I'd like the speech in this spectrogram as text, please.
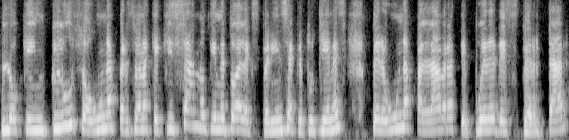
lo que incluso una persona que quizá no tiene toda la experiencia que tú tienes, pero una palabra te puede despertar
